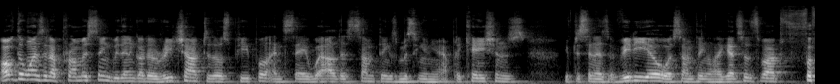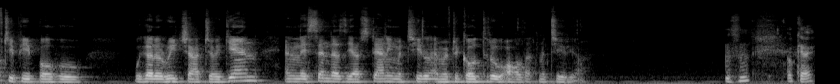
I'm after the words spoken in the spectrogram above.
Of the ones that are promising, we then got to reach out to those people and say, well, there's some things missing in your applications. You have to send us a video or something like that. So it's about 50 people who we got to reach out to again, and then they send us the outstanding material, and we have to go through all that material. Mm-hmm. Okay.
